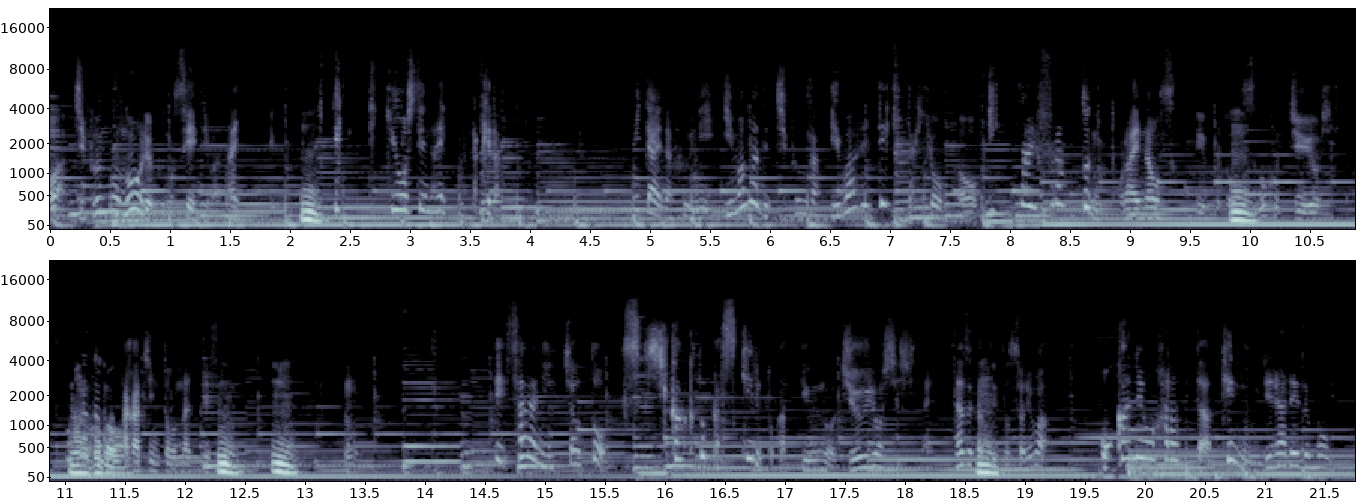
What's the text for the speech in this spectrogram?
ろは、自分の能力のせいではないっていう、うん。適適応してないだけだ。みたいな風に、今まで自分が言われてきた評価を一回フラットに捉え直すっていうことをすごく重要視してます。これは多なるほど分高知と同じです。ね。うん。うん。で、さらに言っちゃうと、資格とかスキルとかっていうのを重要視しない。なぜかというと、それはお金を払ったら手に入れられるもの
